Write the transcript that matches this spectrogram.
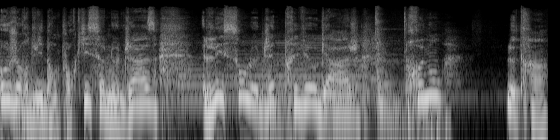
Aujourd'hui dans Pour qui sonne le jazz, laissons le jet privé au garage. Prenons le train.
